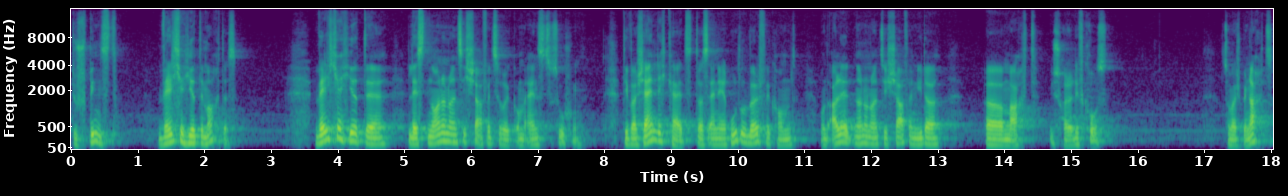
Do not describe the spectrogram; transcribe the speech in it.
Du spinnst. Welcher Hirte macht es? Welcher Hirte lässt 99 Schafe zurück, um eins zu suchen? Die Wahrscheinlichkeit, dass eine Rudel Wölfe kommt und alle 99 Schafe niedermacht, ist relativ groß. Zum Beispiel nachts.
